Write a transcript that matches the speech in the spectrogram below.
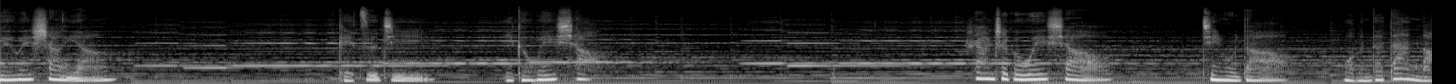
微微上扬，给自己。一个微笑，让这个微笑进入到我们的大脑，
